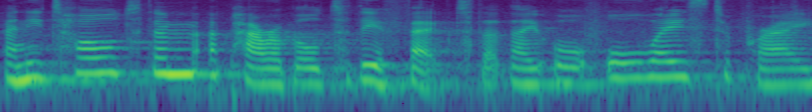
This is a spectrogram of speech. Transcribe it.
And he told them a parable to the effect that they ought always to pray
